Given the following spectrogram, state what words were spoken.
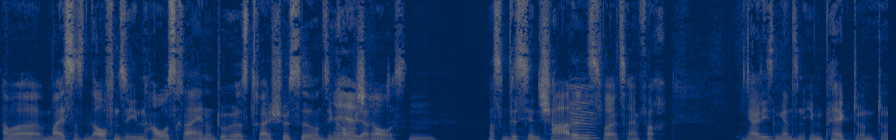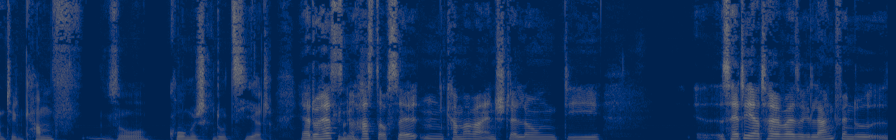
Aber meistens laufen sie in ein Haus rein und du hörst drei Schüsse und sie kommen ja, wieder stimmt. raus. Hm. Was ein bisschen schade Mhm. ist, weil es einfach ja diesen ganzen Impact und, und den Kampf so komisch reduziert. Ja, du hast, hast auch selten Kameraeinstellungen, die es hätte ja teilweise gelangt, wenn du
